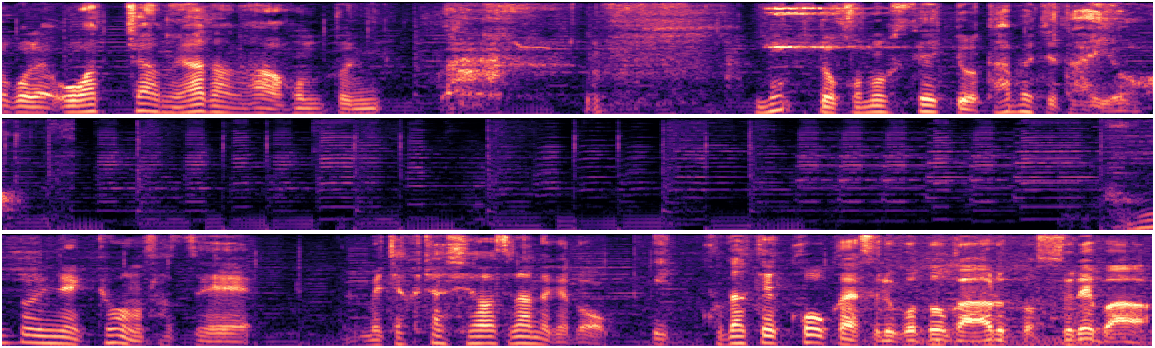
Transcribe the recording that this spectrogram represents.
とこれ終わっちゃうのやだな、本当に。もっとこのステーキを食べてたいよ。本当にね、今日の撮影、めちゃくちゃ幸せなんだけど、一個だけ後悔することがあるとすれば、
